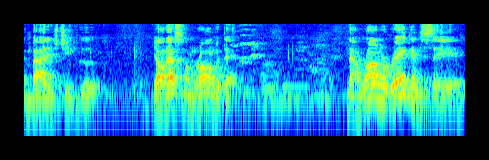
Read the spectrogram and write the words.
and buy these cheap goods. Y'all, that's something wrong with that. Now, Ronald Reagan said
